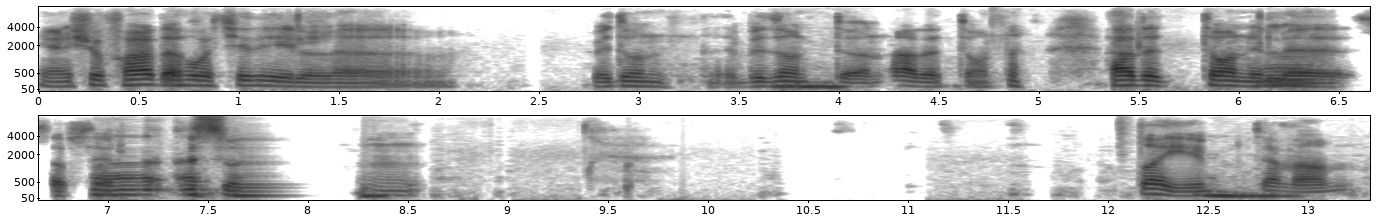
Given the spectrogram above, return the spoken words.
يعني شوف هذا هو كذي ال- بدون بدون تون هذا التون هذا التون آه. السبسيل آه، أسود. طيب. تمام آه،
